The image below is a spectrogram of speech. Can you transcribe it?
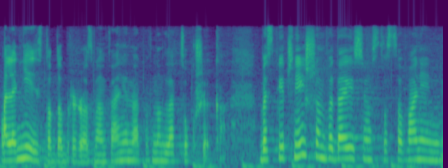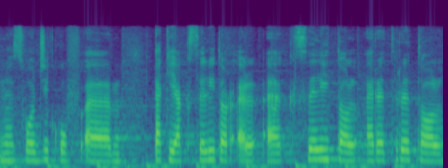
ale nie jest to dobre rozwiązanie na pewno dla cukrzyka. Bezpieczniejszym wydaje się stosowanie mm, słodzików e, takie jak ksylitol, e, ksylitol, erytrytol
